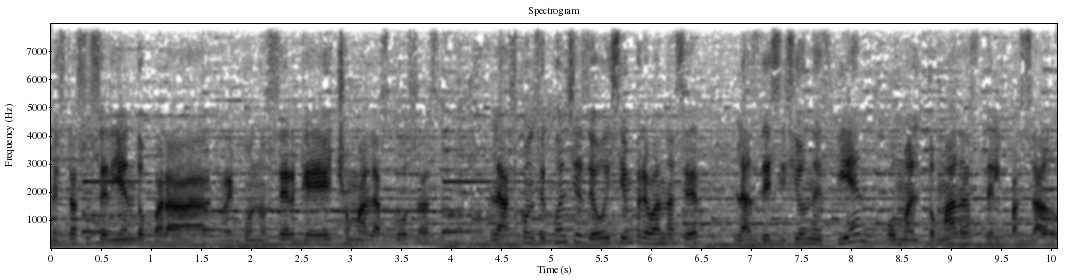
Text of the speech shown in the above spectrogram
Me está sucediendo para reconocer que he hecho malas cosas. Las consecuencias de hoy siempre van a ser las decisiones bien o mal tomadas del pasado.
